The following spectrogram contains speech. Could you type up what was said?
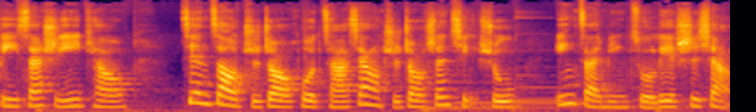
第三十一条，建造执照或杂项执照申请书应载明左列事项：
